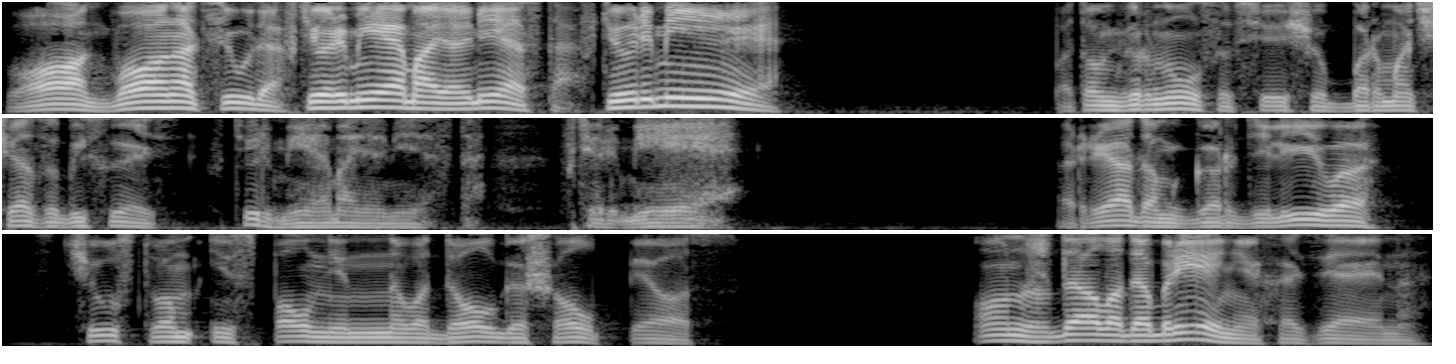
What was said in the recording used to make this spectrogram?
Вон, вон отсюда! В тюрьме мое место! В тюрьме!» Потом вернулся, все еще бормоча, задыхаясь. «В тюрьме мое место, в тюрьме. Рядом горделиво, с чувством исполненного долга шел пес. Он ждал одобрения хозяина,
